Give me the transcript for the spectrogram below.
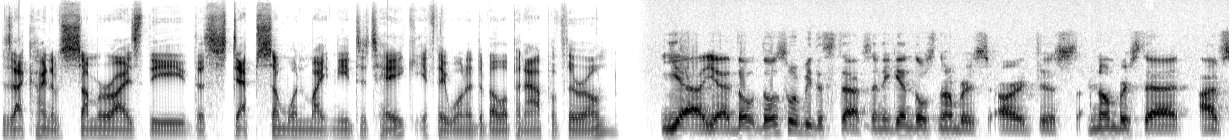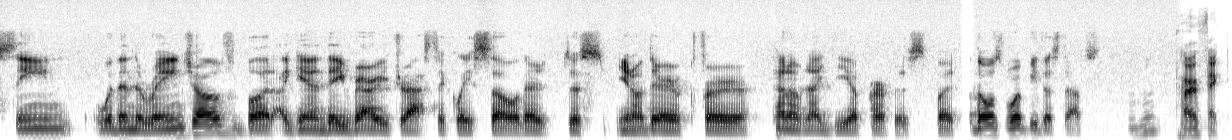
Does that kind of summarize the, the steps someone might need to take if they want to develop an app of their own? Yeah, yeah, th- those would be the steps. And again, those numbers are just numbers that I've seen within the range of, but again, they vary drastically. So they're just, you know, they're for kind of an idea purpose. But those would be the steps. Mm-hmm. Perfect.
